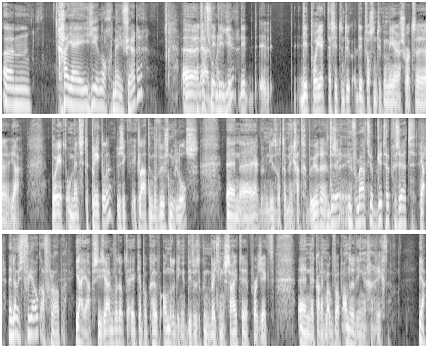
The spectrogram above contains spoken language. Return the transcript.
Um, ga jij hier nog mee verder? Uh, nou, dit, dit, dit, dit, project, daar zit natuurlijk, dit was natuurlijk meer een soort uh, ja, project om mensen te prikkelen. Dus ik, ik laat hem bewust nu los. En uh, ja, ik ben benieuwd wat ermee gaat gebeuren. De Misschien, informatie op GitHub gezet. Ja, en dan ja. is het voor jou ook afgelopen. Ja, ja precies. Ja, wordt ook, ik heb ook heel veel andere dingen. Dit was ook een beetje een side project. En dan kan ik me ook wel op andere dingen gaan richten. Ja,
